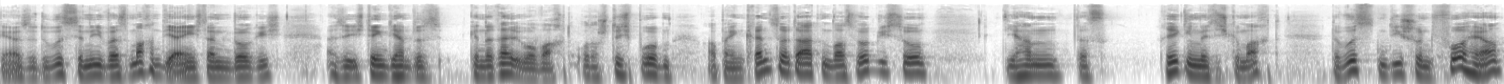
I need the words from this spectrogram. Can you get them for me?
Also du wusstest ja nie, was machen die eigentlich dann wirklich. Also ich denke, die haben das generell überwacht oder Stichproben. Aber bei den Grenzsoldaten war es wirklich so, die haben das regelmäßig gemacht. Da wussten die schon vorher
